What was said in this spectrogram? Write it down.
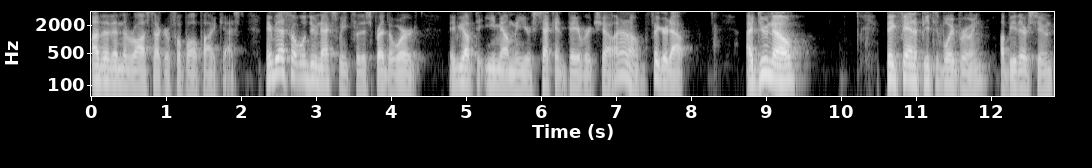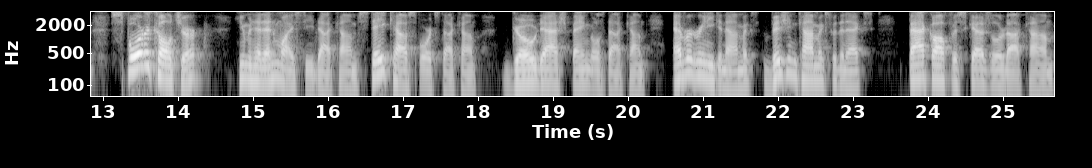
other than the Ross Tucker Football Podcast. Maybe that's what we'll do next week for the Spread the Word. Maybe you'll have to email me your second favorite show. I don't know. Figure it out. I do know. Big fan of Pizza Boy Brewing. I'll be there soon. Sporticulture, humanheadnyc.com, steakhousesports.com, go-bengals.com, Evergreen Economics, Vision Comics with an X, backofficescheduler.com,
